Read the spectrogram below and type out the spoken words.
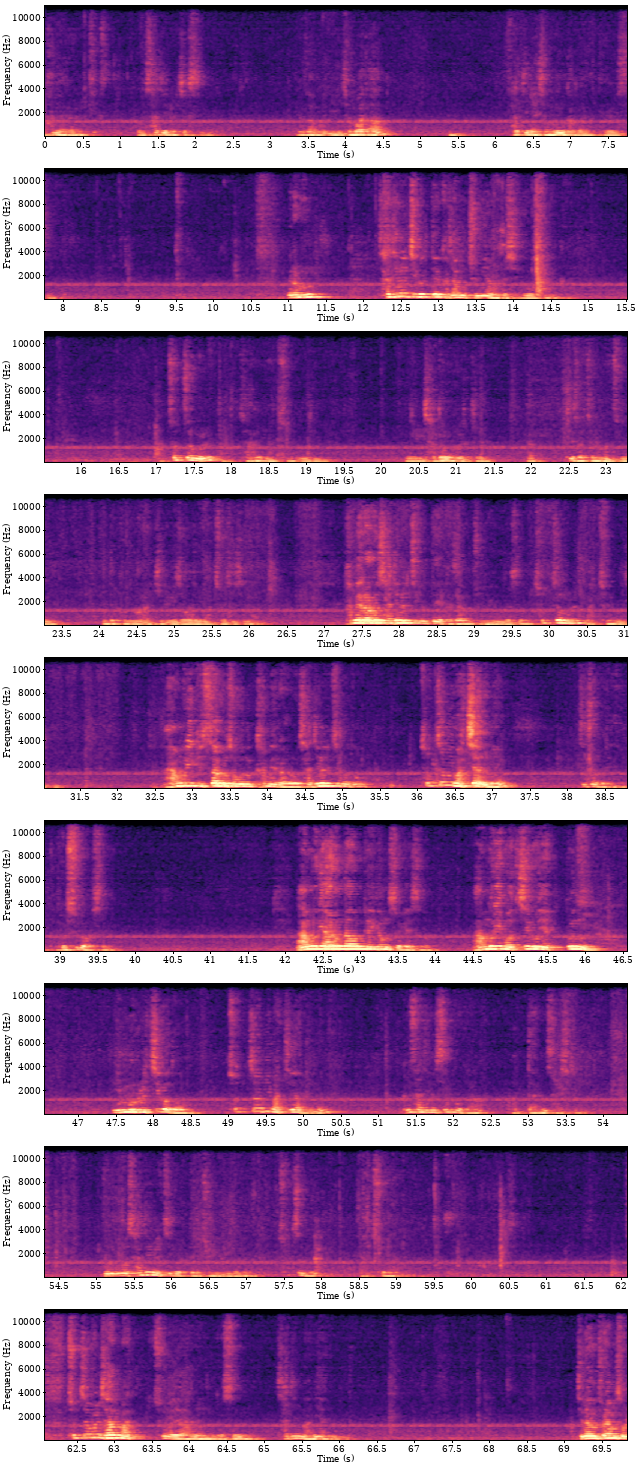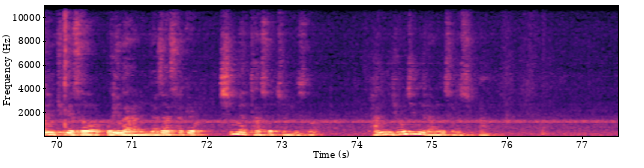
카메라를 찍고 사진을 찍습니다. 그러다 보니 저마다 사진의 전문가가 되어 있습니다. 여러분 사진을 찍을 때 가장 중요한 것이 무엇입니까? 초점을 잘 맞추는 일입니다. 요즘 자동으로 이렇게 딱 피사체를 맞추면 핸드폰이 워낙 기능이 좋아져서 맞춰지지만 카메라로 사진을 찍을 때 가장 중요한 것은 초점을 맞추는 일입니다. 아무리 비싸고 좋은 카메라로 사진을 찍어도 초점이 맞지 않으면 찢어버려요. 볼 수가 없어요. 아무리 아름다운 배경 속에서 아무리 멋지고 예쁜 인물을 찍어도 초점이 맞지 않으면 그 사진은 쓸모가 없다는 사실입니다. 그리고 사진을 찍을 때 중요한 것은 초점이 맞춰야. 초점을 잘 맞춰야 하는 것은 사진만이 아닙니다. 지난 프랑스 올림픽에서 우리나라는 여자 사격 10m 소총에서 반효진이라는 선수가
